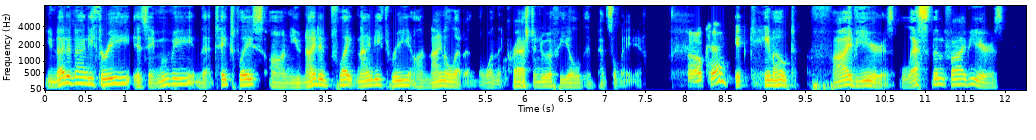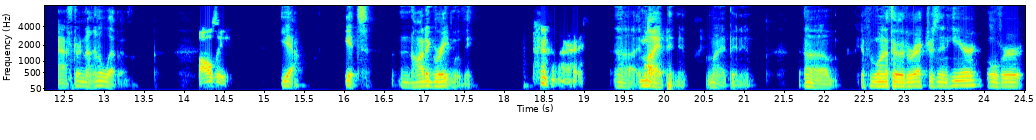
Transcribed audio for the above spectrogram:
United 93 is a movie that takes place on United Flight 93 on 9 11, the one that crashed into a field in Pennsylvania. Okay, It came out five years, less than five years after 9 11. ballsy. yeah, it's not a great movie, All right. uh, in my opinion. In my opinion. Um, if we want to throw the directors in here over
